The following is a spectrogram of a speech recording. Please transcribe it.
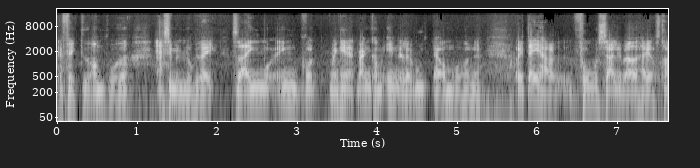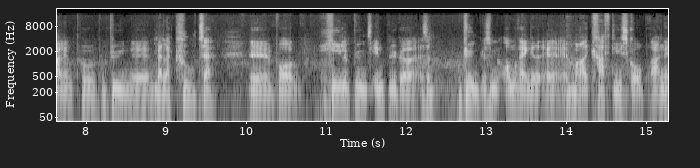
affektede områder, er simpelthen lukket af. Så der er ingen, ingen grund, man kan hverken komme ind eller ud af områderne. Og i dag har fokus særligt været her i Australien på, på byen øh, Malakuta, øh, hvor hele byens indbyggere, altså byen blev simpelthen omringet af meget kraftige skovbrænde,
